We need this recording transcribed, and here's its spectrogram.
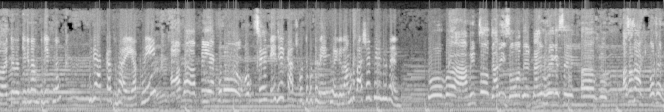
নয়তলা থেকে নামতে দেখলাম কিরে আকাশ ভাই। আপনি? আপা আপনি এখনও হচ্ছে এই যে কাজ করতে করতে লেট হয়ে গেল আমাকে বাসায় ফিরে দিবেন? ও আমি তো গাড়ি জমাতে টাইম হয়ে গেছে। আচ্ছা যাক ওঠেন।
